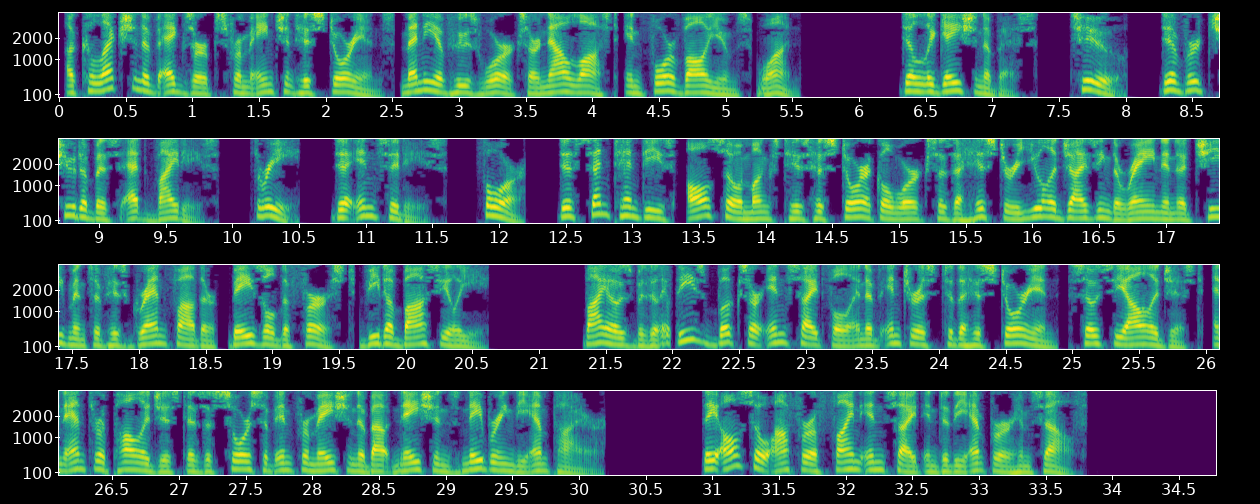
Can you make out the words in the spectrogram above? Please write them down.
a collection of excerpts from ancient historians many of whose works are now lost in four volumes 1. De Legationibus. 2. De Virtutibus et Vitiis. 3. De Insidiis. 4. De Sententiis, also amongst his historical works is a history eulogizing the reign and achievements of his grandfather, Basil I Vita Basilii, these books are insightful and of interest to the historian, sociologist, and anthropologist as a source of information about nations neighboring the empire. They also offer a fine insight into the emperor himself.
